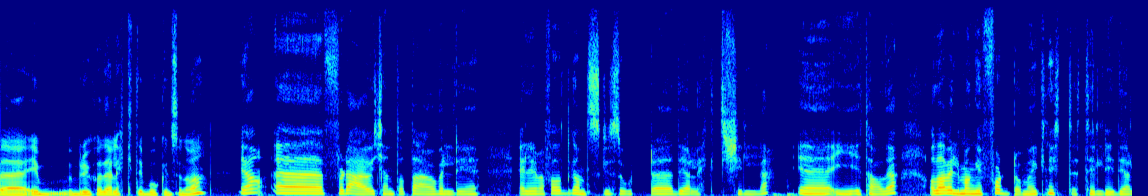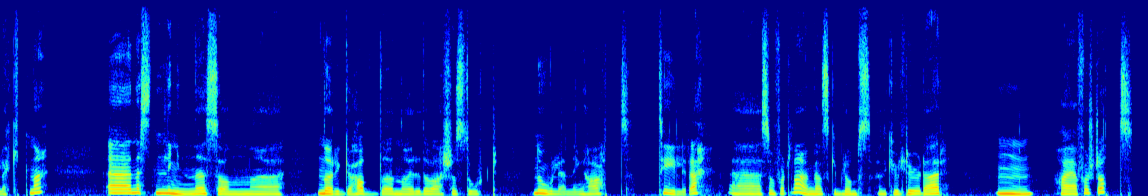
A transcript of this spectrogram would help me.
i, bruk av dialekt i boken, Sunniva? Ja, for det er jo kjent at det er jo veldig Eller i hvert fall et ganske stort uh, dialektskille uh, i Italia. Og det er veldig mange fordommer knyttet til de dialektene. Uh, nesten lignende sånn eh, Norge hadde når det var så stort nordlendinghat tidligere. Eh, som fortsatt er en ganske blomstrende kultur der. Mm. Har jeg forstått?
